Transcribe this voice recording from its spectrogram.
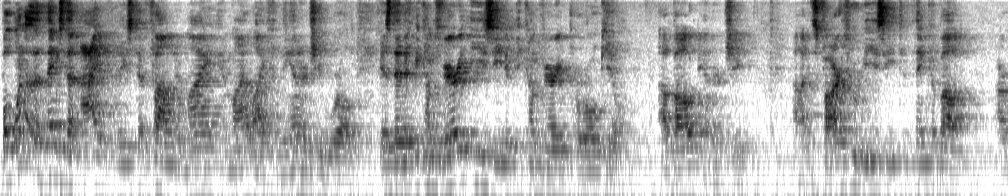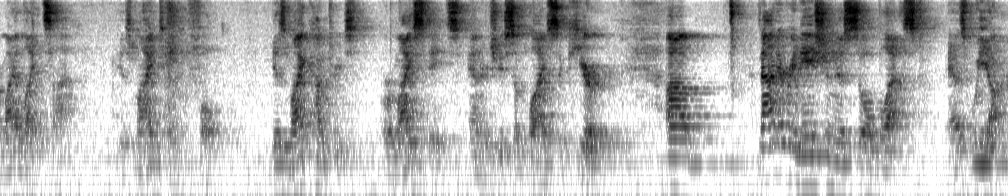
But one of the things that I at least have found in my in my life in the energy world is that it becomes very easy to become very parochial about energy. Uh, it's far too easy to think about are my lights on? Is my tank full? Is my country's or my state's energy supply secure? Um, not every nation is so blessed as we are.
